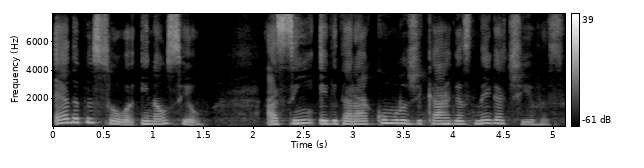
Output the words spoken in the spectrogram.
é da pessoa e não seu. Assim, evitará acúmulos de cargas negativas.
